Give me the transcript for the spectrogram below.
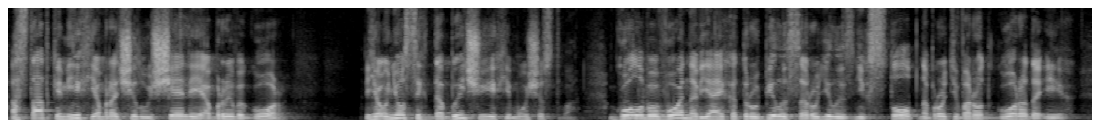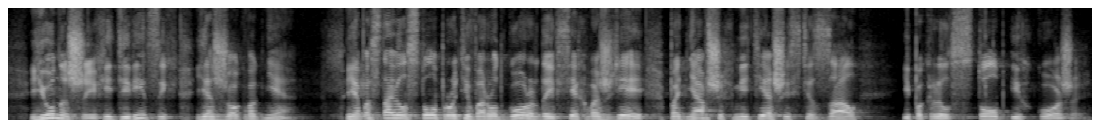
Остатками их я мрачил ущелья и обрывы гор. Я унес их добычу и их имущество. Головы воинов я их отрубил и соорудил из них столб напротив ворот города их. Юноши их и девиц их я сжег в огне. Я поставил стол против ворот города и всех вождей, поднявших мятеж, истязал и покрыл столб их кожей.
